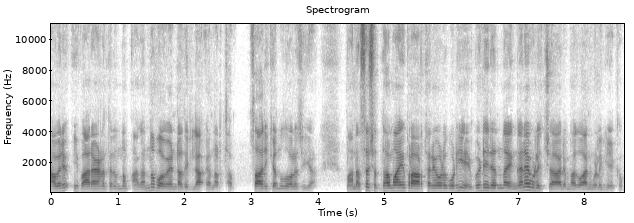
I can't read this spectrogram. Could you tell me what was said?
അവർ ഈ പാരായണത്തിൽ നിന്നും അകന്നു പോവേണ്ടതില്ല എന്നർത്ഥം. സാധിക്കുന്നതുപോലെ ചെയ്യാം. മനസ്സ് ശുദ്ധമായി പ്രാർത്ഥനയോടുകൂടി എവിടെ ഇരുന്ന് എങ്ങനെ വിളിച്ചാലും ഭഗവാൻ വിളി കേൾക്കും.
